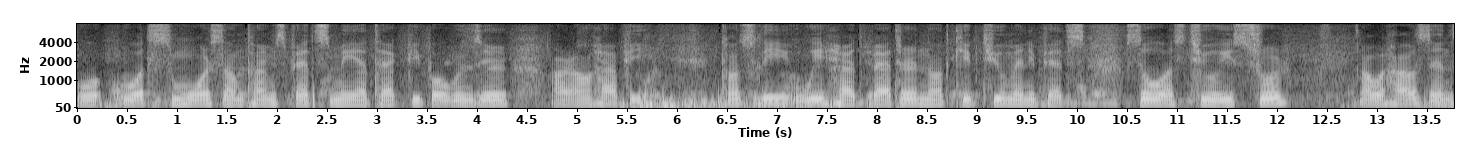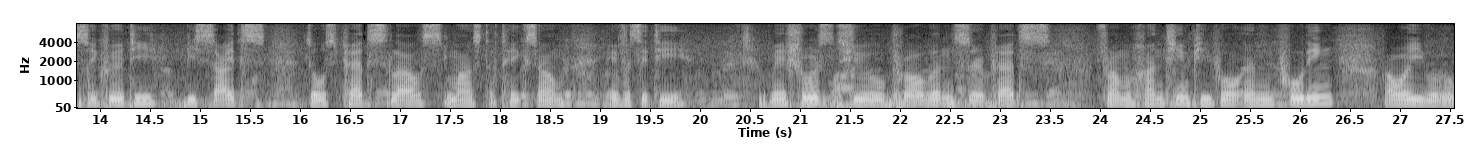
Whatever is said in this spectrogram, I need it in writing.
What's more, sometimes pets may attack people when they are unhappy. Constantly, we had better not keep too many pets so as to ensure our health and security. Besides, those pets' lives must take some efficiency. Measures to prevent their pets from hunting people and pulling our evil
